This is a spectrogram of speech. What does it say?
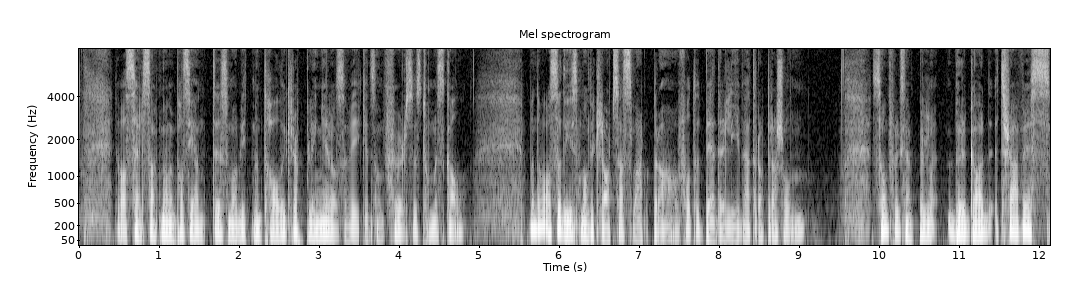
Det var selvsagt mange pasienter som var blitt mentale krøplinger og som virket som følelsestomme skall, men det var også de som hadde klart seg svært bra og fått et bedre liv etter operasjonen. Som for eksempel Burgard Travis,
